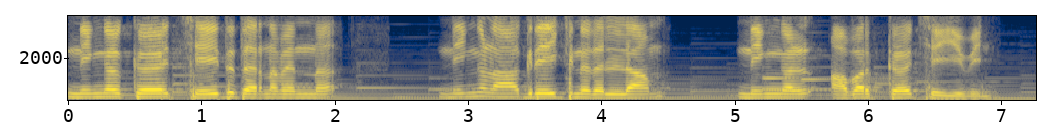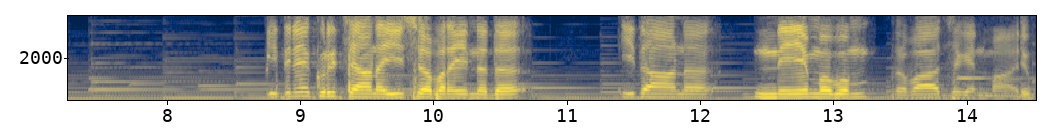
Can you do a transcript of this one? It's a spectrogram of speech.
നിങ്ങൾക്ക് ചെയ്തു തരണമെന്ന് നിങ്ങൾ ആഗ്രഹിക്കുന്നതെല്ലാം നിങ്ങൾ അവർക്ക് ചെയ്യുവിൻ. ഇതിനെക്കുറിച്ചാണ് ഈശോ പറയുന്നത്. ഇതാണ് നിയമവും പ്രവാചകന്മാരും.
